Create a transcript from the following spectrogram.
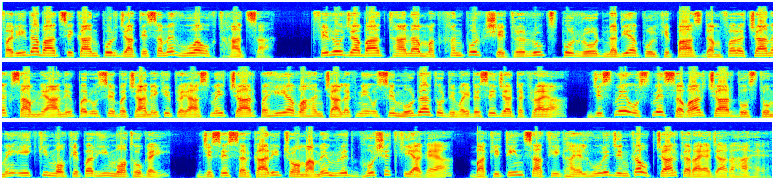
फरीदाबाद से कानपुर जाते समय हुआ उक्त हादसा। फिरोजाबाद थाना मक्खनपुर क्षेत्र रूपसपुर रोड, नदिया पुल के पास डम्फर अचानक सामने आने पर उसे बचाने के प्रयास में चार पहिया वाहन चालक ने उसे मोड़ा तो डिवाइडर से जा टकराया, जिसमें उसमें सवार चार दोस्तों में एक की मौके पर ही मौत हो गई। जिसे सरकारी ट्रॉमा में मृत घोषित किया गया, बाकी तीन साथी घायल हुए जिनका उपचार कराया जा रहा है।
